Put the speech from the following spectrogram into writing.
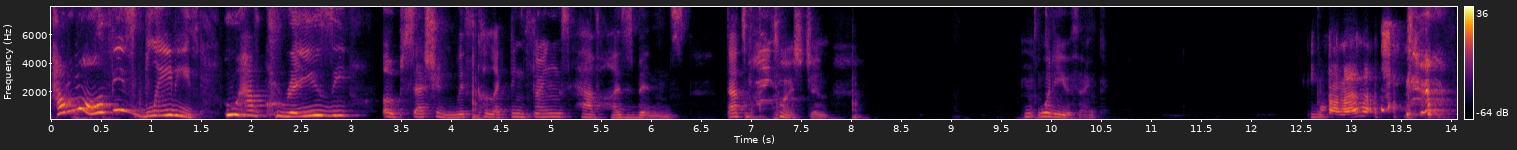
How do all these ladies who have crazy obsession with collecting things have husbands? That's my question. What do you think? Bananas.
